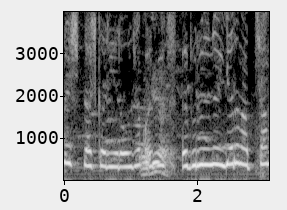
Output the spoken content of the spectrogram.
Beşiktaş kariyeri olacak. Öbür- öbürünü yarın atacağım.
